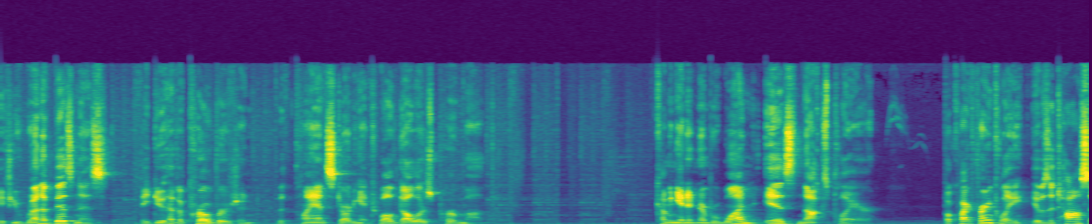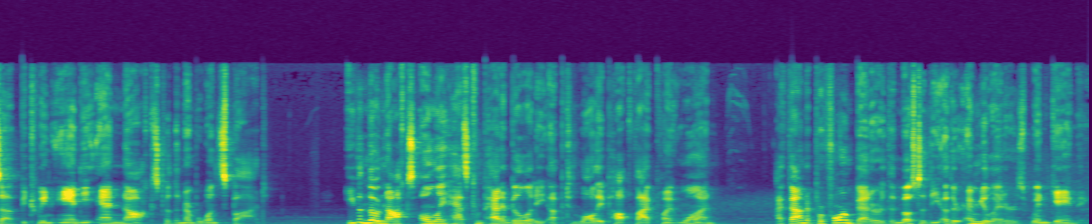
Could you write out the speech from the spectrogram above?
If you run a business, they do have a pro version with plans starting at $12 per month. Coming in at number one is Nox Player. But quite frankly, it was a toss up between Andy and Nox for the number one spot. Even though Nox only has compatibility up to Lollipop 5.1, I found it performed better than most of the other emulators when gaming,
